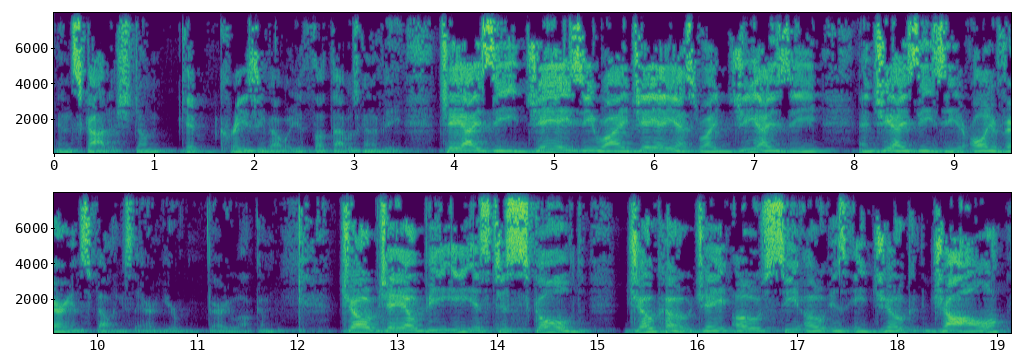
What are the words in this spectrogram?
in Scottish. Don't get crazy about what you thought that was going to be. J-I-Z, J-A-Z-Y, J-A-S-Y, G-I-Z, and G-I-Z-Z are all your variant spellings there. You're very welcome. Jobe, J-O-B-E is to scold. Joco, J-O-C-O is a joke. Jol,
